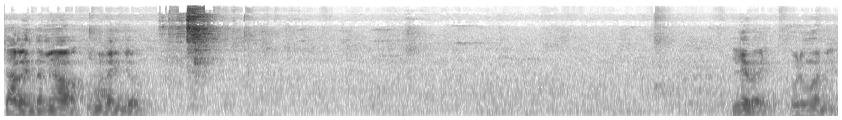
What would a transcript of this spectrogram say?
ચાલે તમે આવો હું લઈને જાઉં. લે ભાઈ ગુડ મોર્નિંગ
